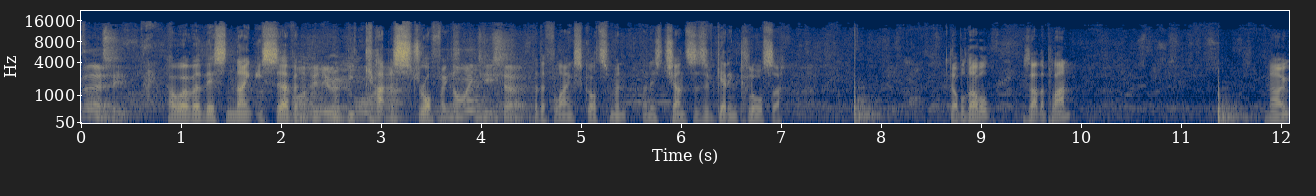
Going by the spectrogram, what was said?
30. However, this 97 Martin, would be catastrophic 97. for the Flying Scotsman and his chances of getting closer. Double double? Is that the plan? No.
